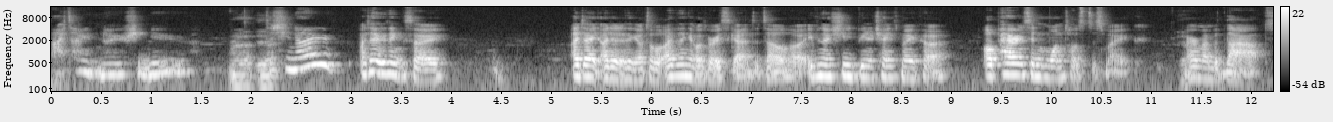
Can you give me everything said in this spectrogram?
I don't know if she knew. Right, yeah. Did she know? I don't think so. I don't. I don't think I told. I think I was very scared to tell her, even though she'd been a chain smoker. Our parents didn't want us to smoke. Yeah. I remember that,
